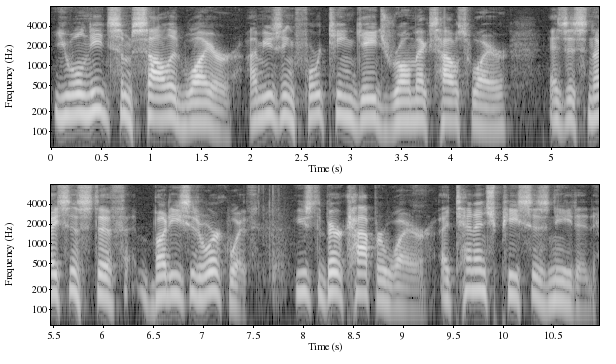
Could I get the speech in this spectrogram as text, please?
You will need some solid wire. I'm using 14 gauge Romex house wire as it's nice and stiff but easy to work with. Use the bare copper wire. A 10 inch piece is needed.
